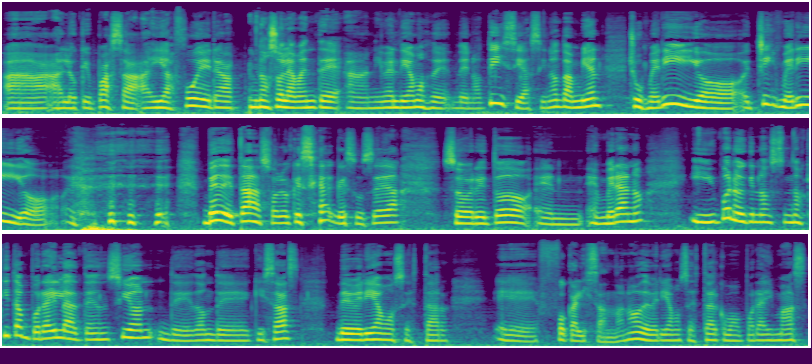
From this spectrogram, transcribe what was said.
a, lo que pasa ahí afuera, no solamente a nivel, digamos, de, noticias, sino también chusmerío, chismerío, vedetazo, lo que sea que suceda, sobre todo en, en verano, y bueno, que nos, nos quitan por ahí la atención de donde quizás deberíamos estar eh, focalizando, ¿no? Deberíamos estar como por ahí más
